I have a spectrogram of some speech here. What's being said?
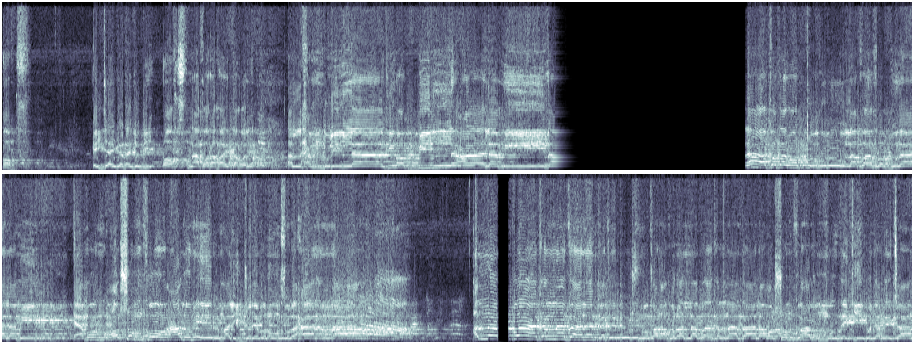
অফ। এই জায়গাটা যদি অফ না করা হয় তাহলে আলহামদুলিল্লাহ আলামিন। কথার অর্থ হলো আলামিন। এমন অসংখ্য আলমের মালিক জোরে বলুন, সুবহানাল্লাহ। আল্লাহ আল্লাহ তাআলার কাছে প্রশ্ন করা হলো আল্লাহ পাক অসংখ্য আলম বলতে কি বোঝাতে চান?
